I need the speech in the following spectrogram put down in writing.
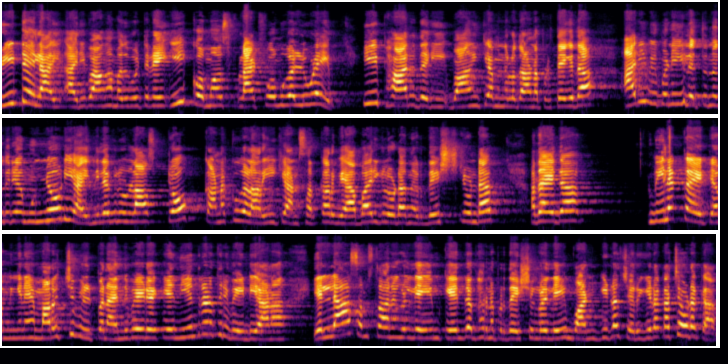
റീറ്റെയിലായി അരി വാങ്ങാം. അതുപോലെ തന്നെ ഇ കൊമേഴ്സ് പ്ലാറ്റ്ഫോമുകളിലൂടെയും ഈ ഭാരത് അരി വാങ്ങിക്കാം എന്നുള്ളതാണ് പ്രത്യേകത. അരി വിപണിയിൽ എത്തുന്നതിന് മുന്നോടിയായി നിലവിലുള്ള സ്റ്റോക്ക് കണക്കുകൾ അറിയിക്കാൻ സർക്കാർ വ്യാപാരികളോട് നിർദ്ദേശിച്ചിട്ടുണ്ട്. അതായത് വിലക്കയറ്റം ഇങ്ങനെ മറിച്ചു വിൽപ്പന എന്നിവയുടെയൊക്കെ നിയന്ത്രണത്തിന് വേണ്ടിയാണ് എല്ലാ സംസ്ഥാനങ്ങളിലെയും കേന്ദ്രഭരണ പ്രദേശങ്ങളിലെയും വൻകിട ചെറുകിട കച്ചവടക്കാർ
